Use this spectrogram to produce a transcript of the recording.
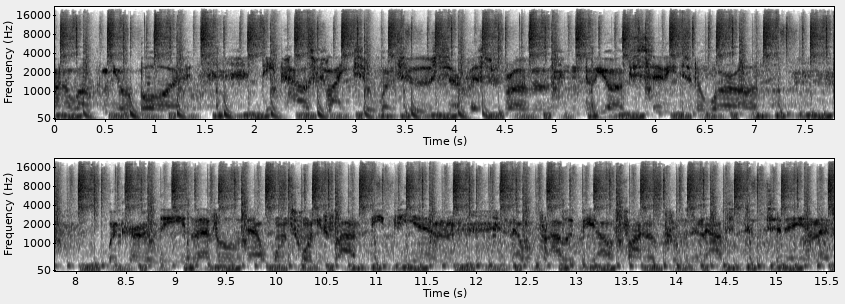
Want to welcome you aboard Deep House Flight 212 service from New York City to the world. We're currently leveled at 125 BPM, and that will probably be our final cruising altitude today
